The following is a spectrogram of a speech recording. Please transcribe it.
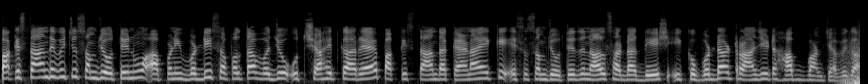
ਪਾਕਿਸਤਾਨ ਦੇ ਵਿੱਚ ਸਮਝੌਤੇ ਨੂੰ ਆਪਣੀ ਵੱਡੀ ਸਫਲਤਾ ਵਜੋਂ ਉਤਸ਼ਾਹਿਤ ਕਰ ਰਿਹਾ ਹੈ। ਪਾਕਿਸਤਾਨ ਦਾ ਕਹਿਣਾ ਹੈ ਕਿ ਇਸ ਸਮਝੌਤੇ ਦੇ ਨਾਲ ਸਾਡਾ ਦੇਸ਼ ਇੱਕ ਵੱਡਾ ਟ੍ਰਾਂਜ਼ਿਟ ਹੱਬ ਬਣ ਜਾਵੇਗਾ।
